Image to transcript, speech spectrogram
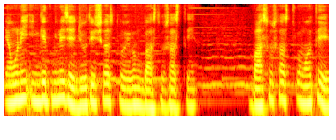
তেমনই ইঙ্গিত মিলেছে জ্যোতিষশাস্ত্র এবং বাস্তুশাস্ত্রে। বাস্তুশাস্ত্র মতে,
